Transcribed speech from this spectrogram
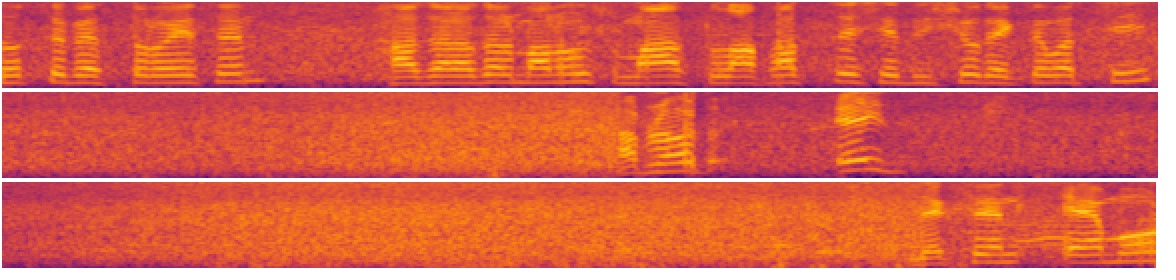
ধরতে ব্যস্ত রয়েছেন। হাজার হাজার মানুষ মাছ লাফাচ্ছে, সে দৃশ্য দেখতে পাচ্ছি। আপনারা এই দেখছেন, এমন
